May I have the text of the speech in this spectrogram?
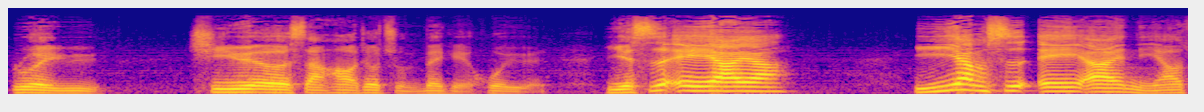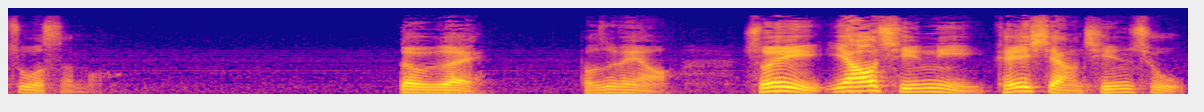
瑞玉，七月二三号就准备给会员，也是 AI 啊，一样是 AI，你要做什么？对不对，投资朋友？所以邀请你可以想清楚，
